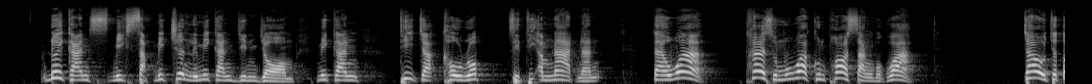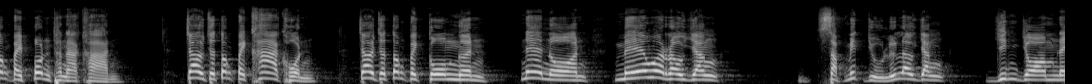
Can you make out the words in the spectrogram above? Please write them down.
ๆ ด้วยการมี submission หรือมีการยินยอม มีการที่จะเคารพ สิทธิอำนาจนั้น แต่ว่าถ้าสมมุติว่าคุณพ่อสั่งบอกว่า เจ้าจะต้องไปปล้นธนาคาร เจ้าจะต้องไปฆ่าคน เจ้าจะต้องไปโกงเงิน แน่นอน แม้ว่าเรายังสับมิดอยู่หรือเรายังยินยอมใน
